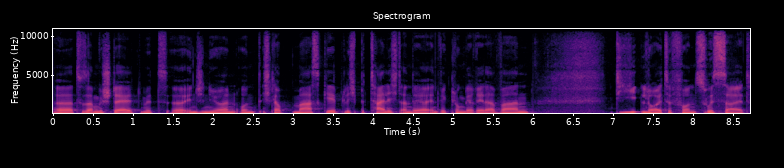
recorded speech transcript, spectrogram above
äh, zusammengestellt mit äh, Ingenieuren. Und ich glaube, maßgeblich beteiligt an der Entwicklung der Räder waren die Leute von Swisside,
